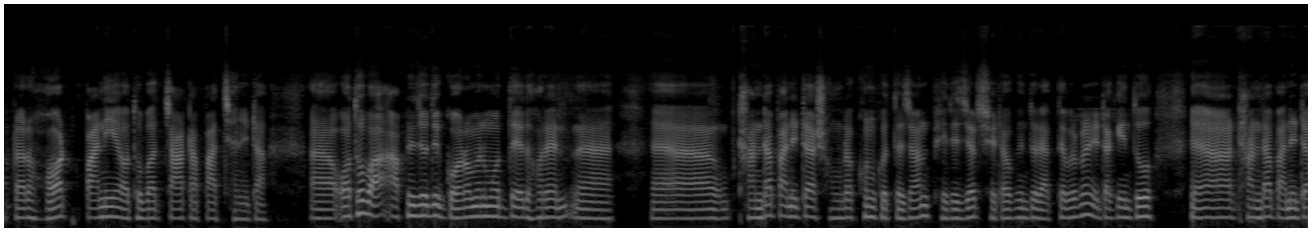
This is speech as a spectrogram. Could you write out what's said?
আপনার হট পানি অথবা চাটা পাচ্ছেন এটা। অথবা আপনি যদি গরমের মধ্যে ধরেন ঠান্ডা পানিটা সংরক্ষণ করতে চান ফ্রিজার, সেটাও কিন্তু রাখতে পারবেন। এটা কিন্তু ঠান্ডা পানিটা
